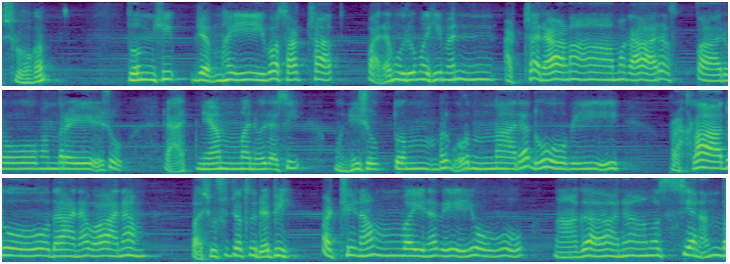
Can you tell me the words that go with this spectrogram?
ശ്ലോകം ത്വം ഹി ബ്രഹ്മൈവ സാക്ഷാത് പരമുരുമഹിമൻ അക്ഷരാണാമകാരസ്താരോ മന്ത്രേഷു. രാജ്ഞം മനുരസി മുനിഷു ത്വം പ്രഹ്ലാദോ ദാനവാനം പശുഷു ചുരഭി പക്ഷിണം വൈനവേയോ നാഗാനാമസ്യനന്ദ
